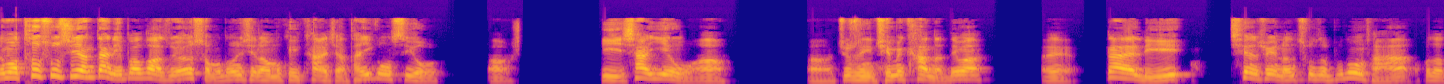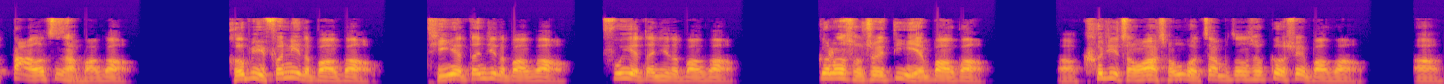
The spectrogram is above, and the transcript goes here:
那么特殊事项代理报告主要有什么东西呢？我们可以看一下，它一共是有啊以下业务啊，啊就是你前面看的对吧？哎，代理欠税人处置不动产或者大额资产报告，合并分立的报告，停业登记的报告，复业登记的报告，个人所得税递延报告啊，科技转化成果暂不征收个税报告啊，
